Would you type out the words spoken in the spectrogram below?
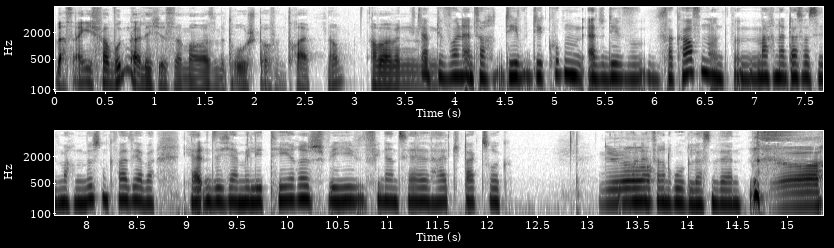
Was eigentlich verwunderlich ist, wenn man was mit Rohstoffen treibt, ne? Aber wenn. Ich glaube, die wollen einfach, die, die gucken, also die verkaufen und machen halt das, was sie machen müssen quasi, aber die halten sich ja militärisch wie finanziell halt stark zurück. Ja. Die wollen einfach in Ruhe gelassen werden. Ja,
